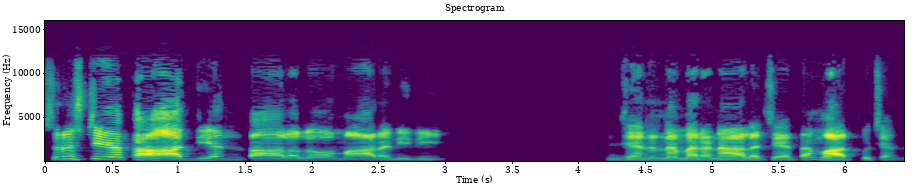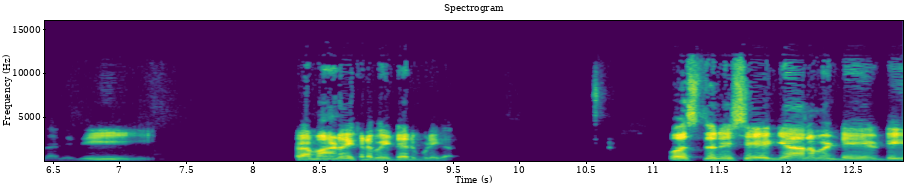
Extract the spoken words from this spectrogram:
సృష్టి యొక్క ఆద్యంతాలలో మారనిది. జనన మరణాల చేత మార్పు చెందనిది. ప్రమాణం ఇక్కడ పెట్టారు ఇప్పుడుగా వస్తు నిశ్చయ జ్ఞానం అంటే ఏమిటి?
